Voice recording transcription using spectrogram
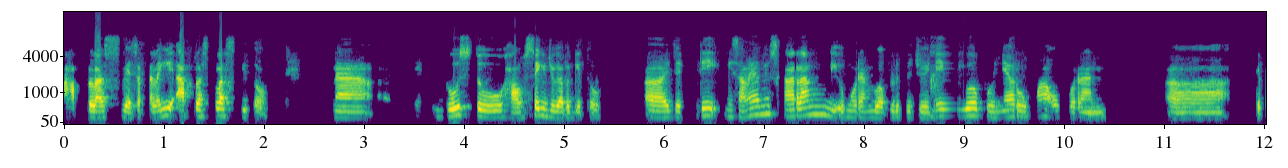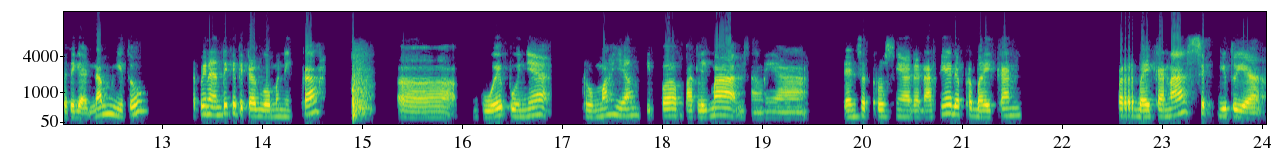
A+, plus, besok lagi A++ plus plus gitu. Nah, goes to housing juga begitu. Uh, jadi misalnya nih sekarang di umur yang 27 ini gue punya rumah ukuran uh, tipe 36 gitu. Tapi nanti ketika gue menikah, uh, gue punya rumah yang tipe 45 misalnya dan seterusnya dan artinya ada perbaikan perbaikan nasib gitu ya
